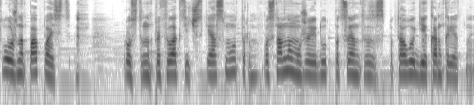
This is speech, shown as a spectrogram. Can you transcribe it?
сложно попасть просто на профилактический осмотр. В основном уже идут пациенты с патологией конкретной.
